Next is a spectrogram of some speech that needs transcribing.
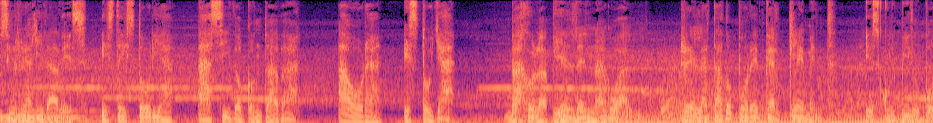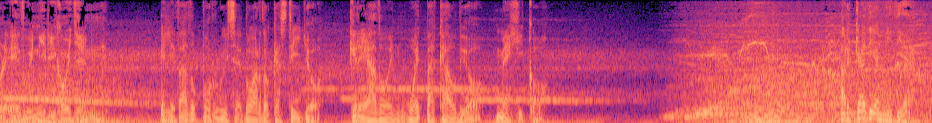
Mitos y realidades, esta historia ha sido contada. Ahora es tuya. Bajo la piel del Nahual. Relatado por Edgar Clement. Esculpido por Edwin Irigoyen. Elevado por Luis Eduardo Castillo. Creado en Wetback Audio, México. Arcadia Media.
